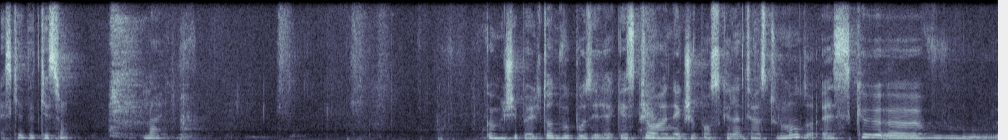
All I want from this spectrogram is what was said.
Est-ce qu'il y a d'autres questions? Marie comme je n'ai pas eu le temps de vous poser la question, Anne, et que je pense qu'elle intéresse tout le monde, est-ce que euh, vous,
